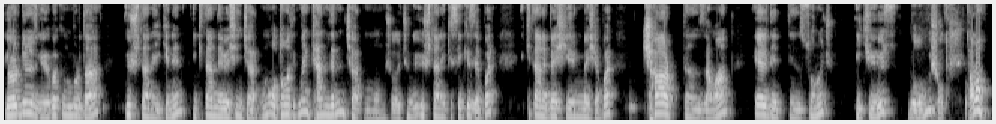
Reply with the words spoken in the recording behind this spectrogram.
Gördüğünüz gibi bakın burada 3 tane 2'nin 2 tane de 5'in çarpımı otomatikman kendilerinin çarpımı olmuş oluyor. Çünkü 3 tane 2 8 yapar. 2 tane 5 25 yapar. Çarptığın zaman elde ettiğin sonuç 200 bulunmuş olur. Tamam.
